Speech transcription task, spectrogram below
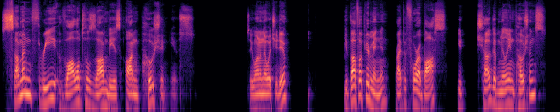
Summon three volatile zombies on potion use. So, you want to know what you do? You buff up your minion right before a boss, you chug a million potions.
